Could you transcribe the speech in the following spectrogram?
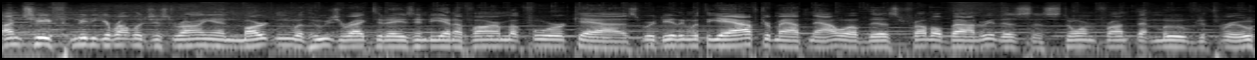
I'm Chief Meteorologist Ryan Martin with Hoosier Ag Today's Indiana Farm Forecast. We're dealing with the aftermath now of this frontal boundary, this uh, storm front that moved through.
